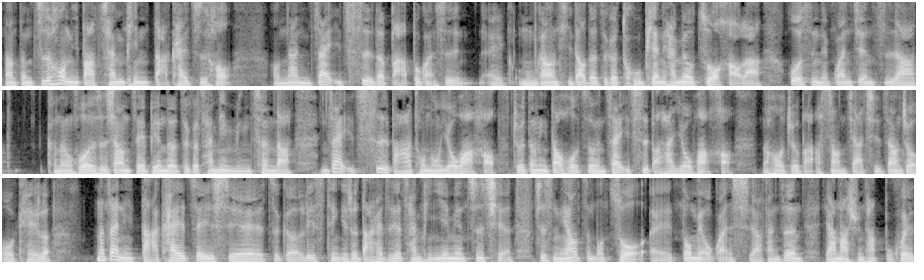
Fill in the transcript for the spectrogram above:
那等之后你把产品打开之后。哦，那你再一次的把不管是诶我们刚刚提到的这个图片你还没有做好啦，或者是你的关键字啊，可能或者是像这边的这个产品名称啦，你再一次把它通通优化好，就等你到货之后，你再一次把它优化好，然后就把它上架，其实这样就 OK 了。那在你打开这一些这个 listing，也就是打开这些产品页面之前，其实你要怎么做，诶都没有关系啊，反正亚马逊它不会。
